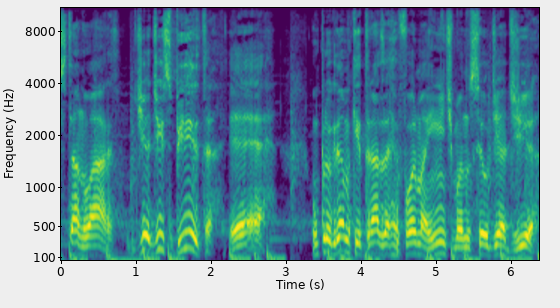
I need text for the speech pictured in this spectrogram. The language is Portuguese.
Está no ar, Dia de Espírita. É um programa que traz a reforma íntima no seu dia a dia.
